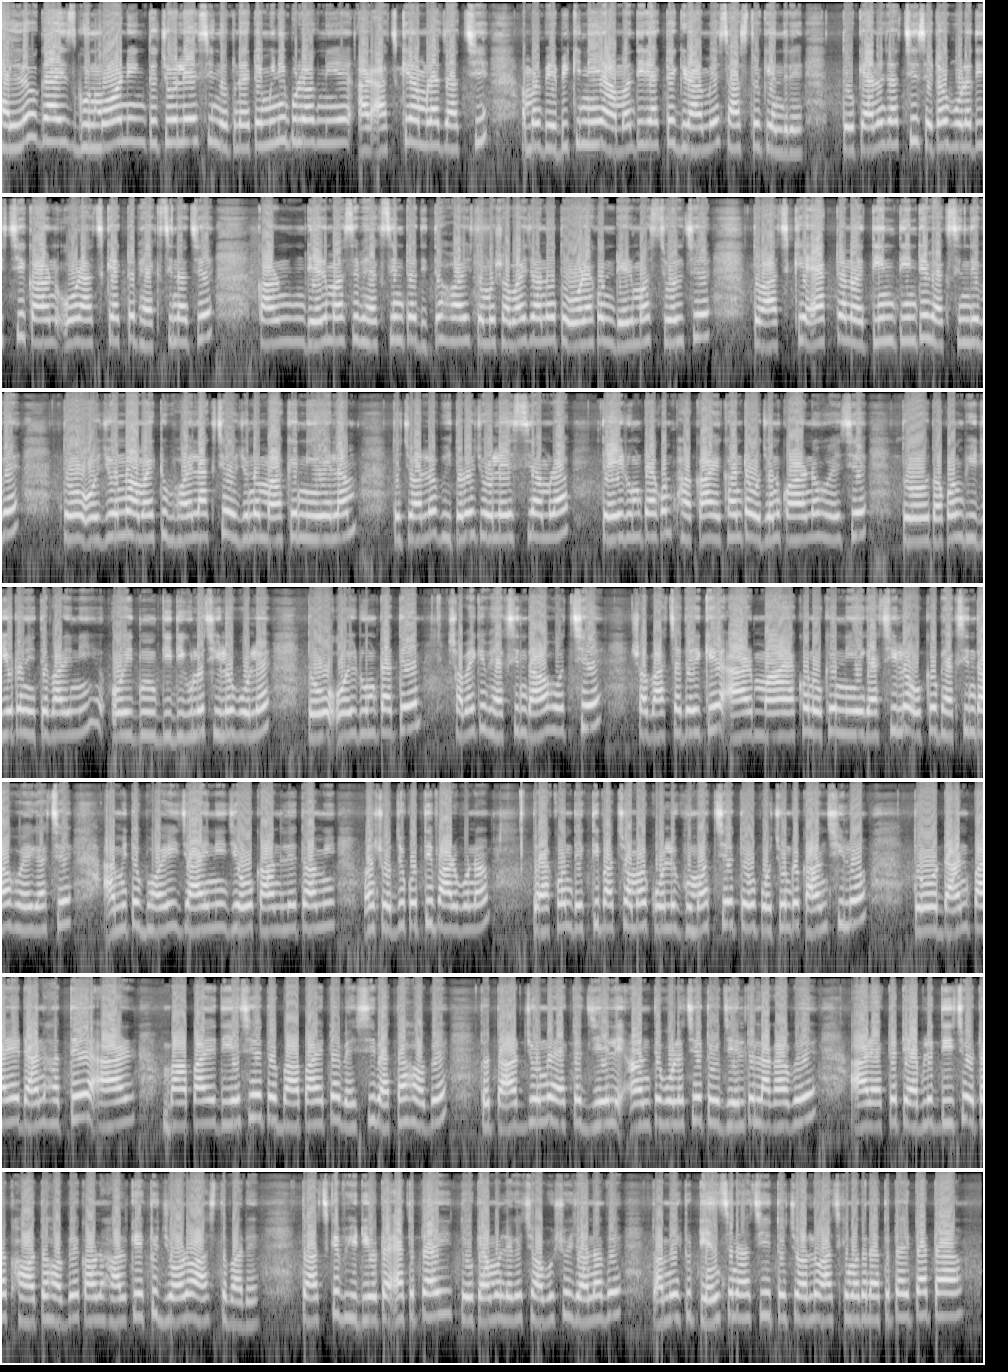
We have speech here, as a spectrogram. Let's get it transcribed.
Hello guys, good morning. তো চলে এসেছি নতুন একটা মিনি ব্লগ নিয়ে। আর আজকে আমরা যাচ্ছি আমার বেবিকে নিয়ে আমাদের একটা গ্রামের স্বাস্থ্যকেন্দ্রে তো কেন যাচ্ছি সেটাও বলে দিচ্ছি, কারণ ওর আজকে একটা ভ্যাকসিন আছে। কারণ দেড় মাসে ভ্যাকসিনটা দিতে হয়, তোমরা সবাই জানো। তো ওর এখন দেড় মাস চলছে। তো আজকে একটা নয়, তিন, তিনটে ভ্যাকসিন দেবে। তো ওই জন্য আমার একটু ভয় লাগছে, ওই জন্য মাকে নিয়ে এলাম। তো চলো ভিতরে চলে এসেছি আমরা। তো এই রুমটা এখন ফাঁকা, এখানটা ওজন করানো হয়েছে। তো তখন ভিডিওটা নিতে পারিনি, ওই দিদিগুলো ছিল বলে। তো ওই রুমটাতে সবাইকে ভ্যাকসিন দেওয়া হচ্ছে, সব বাচ্চাদেরকে। আর মা এখন ওকে নিয়ে গেছিল, ওকেও ভ্যাকসিন দেওয়া হয়ে গেছে। আমি তো ভয়েই যাইনি যে ও কাঁদলে তো আমি সহ্য করতে পারব না। তো এখন দেখতে পাচ্ছ আমার কোলে ঘুমাচ্ছে, তো প্রচণ্ড কাঁদছিল। তো ডান পায়ে, ডান হাতে আর বাঁ পায়ে দিয়েছে, তো বাঁ পায়েটা বেশি ব্যথা হবে। তো তার জন্য একটা জেল আনতে বলেছে, তো জেলটা লাগাবে আর একটা ট্যাবলেট দিয়েছে, ওটা খাওয়াতে হবে, কারণ হালকা একটু জ্বরও আসতে পারে। তো আজকে ভিডিওটা এতটাই। তো কেমন লেগেছে অবশ্যই জানাবে। তো আমি একটু টেনশন আছি। তো চলো আজকে মতন এতটাই। টাটা!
